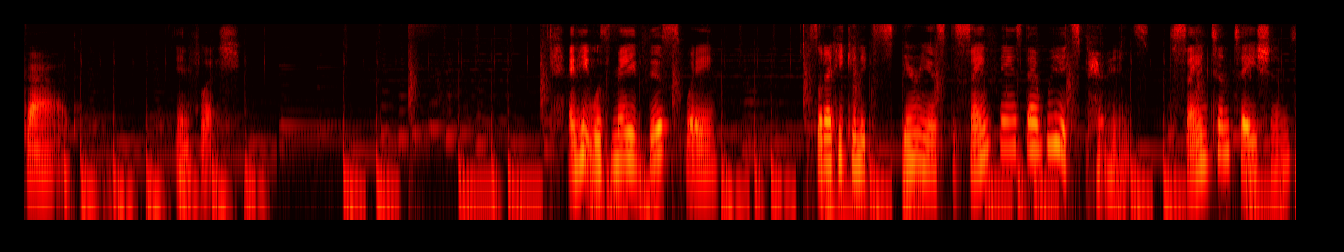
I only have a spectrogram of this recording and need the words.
God in flesh. And he was made this way so that he can experience the same things that we experience the same temptations,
